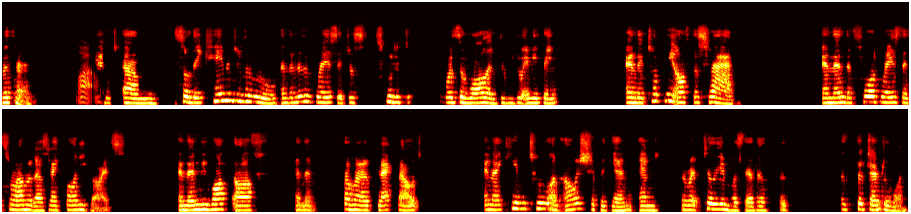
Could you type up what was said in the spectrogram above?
with her. Wow. And um, so they came into the room, and the little grays they just scooted towards the wall and didn't do anything and they took me off the slab. And then the four grays, they surrounded us like bodyguards. And then we walked off, and then somewhere blacked out. And I came to on our ship again, and the reptilian was there, the, the, the, the gentle one.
